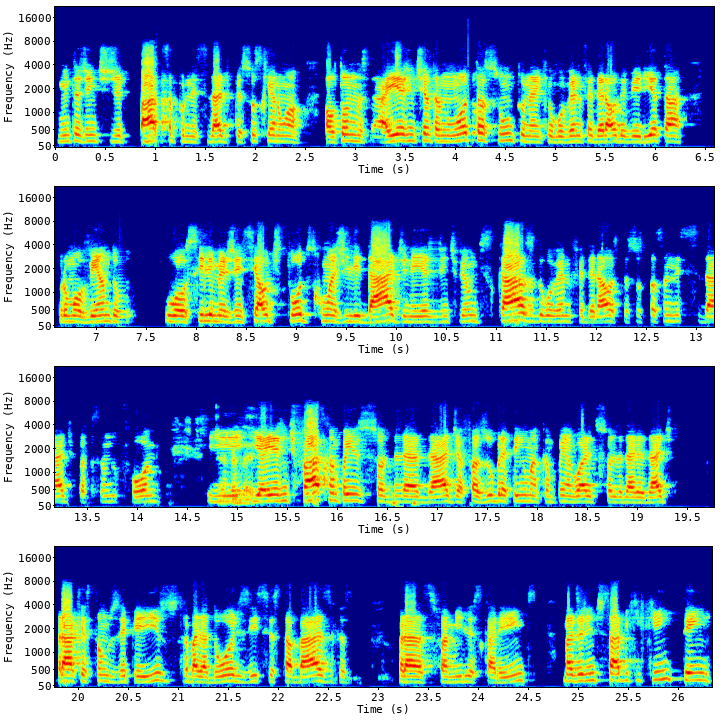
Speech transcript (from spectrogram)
Muita gente passa por necessidade de pessoas que eram autônomas. Aí a gente entra num outro assunto, né? Que o governo federal deveria estar promovendo o auxílio emergencial de todos com agilidade, né? E a gente vê um descaso do governo federal, as pessoas passando necessidade, passando fome. E, é e aí a gente faz campanhas de solidariedade. A Fazubra tem uma campanha agora de solidariedade para a questão dos EPIs, dos trabalhadores e cesta básicas para as famílias carentes. Mas a gente sabe que quem tem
